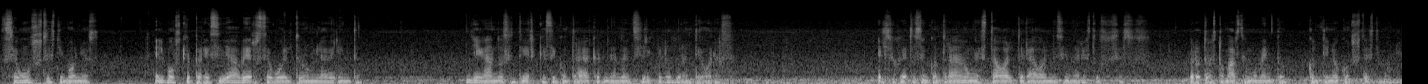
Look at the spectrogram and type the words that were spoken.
Según sus testimonios, el bosque parecía haberse vuelto en un laberinto, llegando a sentir que se encontraba caminando en círculos durante horas. El sujeto se encontraba en un estado alterado al mencionar estos sucesos, pero tras tomarse un momento, continuó con su testimonio.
